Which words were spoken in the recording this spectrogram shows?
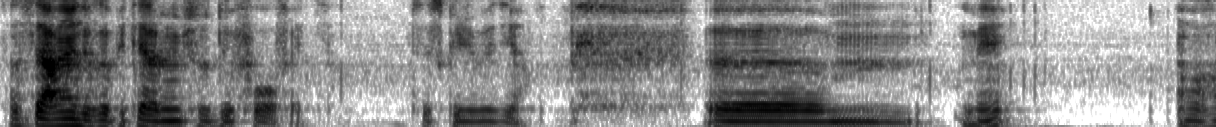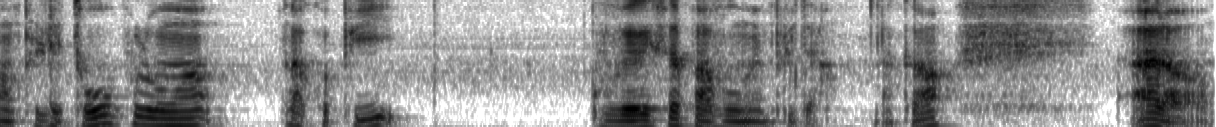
ça ne sert à rien de répéter la même chose deux fois, en fait. C'est ce que je veux dire. Euh, mais on va remplir les trous pour le moment, la copie. Vous verrez ça par vous-même plus tard, d'accord? Alors,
